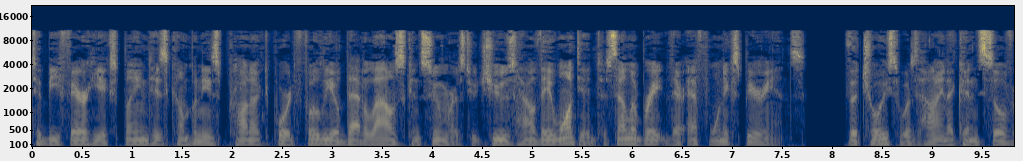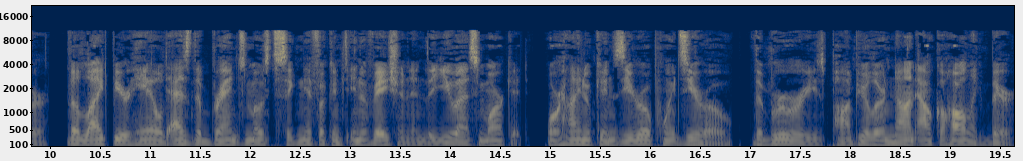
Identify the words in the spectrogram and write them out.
To be fair he explained his company's product portfolio that allows consumers to choose how they wanted to celebrate their F1 experience. The choice was Heineken Silver, the light beer hailed as the brand's most significant innovation in the U.S. market, or Heineken 0.0, the brewery's popular non-alcoholic beer.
